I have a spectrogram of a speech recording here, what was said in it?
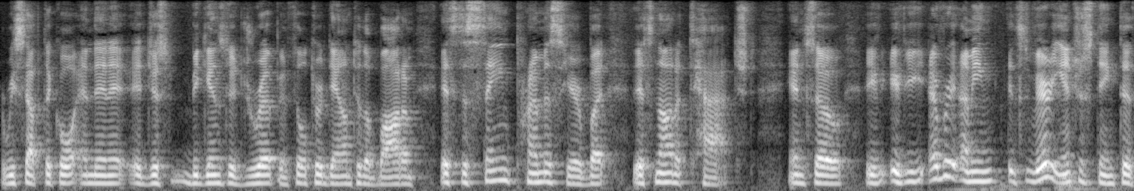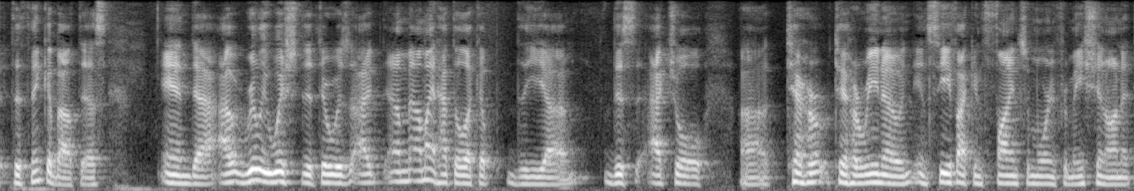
receptacle and then it, it just begins to drip and filter down to the bottom. It's the same premise here, but it's not attached. And so if, if you ever, I mean, it's very interesting to, to think about this. And uh, I really wish that there was. I I might have to look up the uh, this actual uh, and, and, see if I can find some more information on it.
